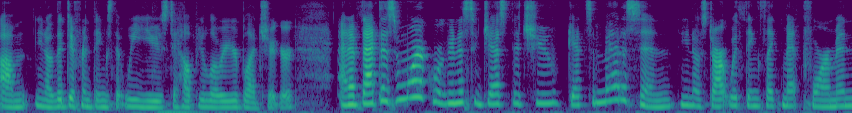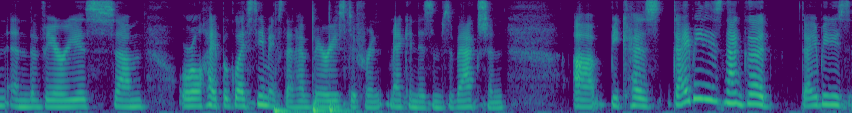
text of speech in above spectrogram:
um, you know, the different things that we use to help you lower your blood sugar. And if that doesn't work, we're going to suggest that you get some medicine. You know, start with things like metformin and the various um, oral hypoglycemics that have various different mechanisms of action. Uh, because diabetes is not good. Diabetes,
